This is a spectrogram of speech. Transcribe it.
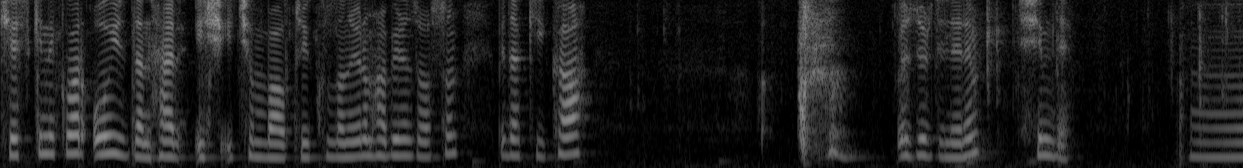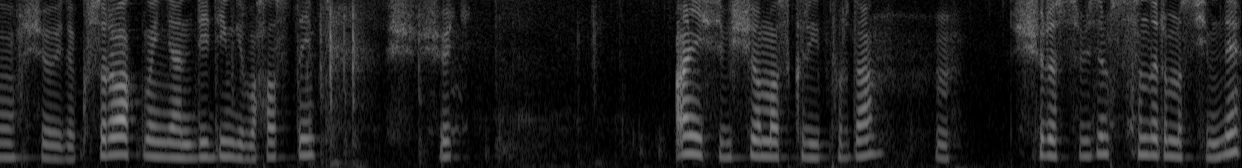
keskinlik var. O yüzden her iş için baltayı kullanıyorum. Haberiniz olsun. Bir dakika. Özür dilerim. Şimdi. Hmm, şöyle. Kusura bakmayın yani dediğim gibi hastayım. Şu, şu Aynısı bir şey olmaz Creeper'dan. Hı. Şurası bizim sınırımız şimdi.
